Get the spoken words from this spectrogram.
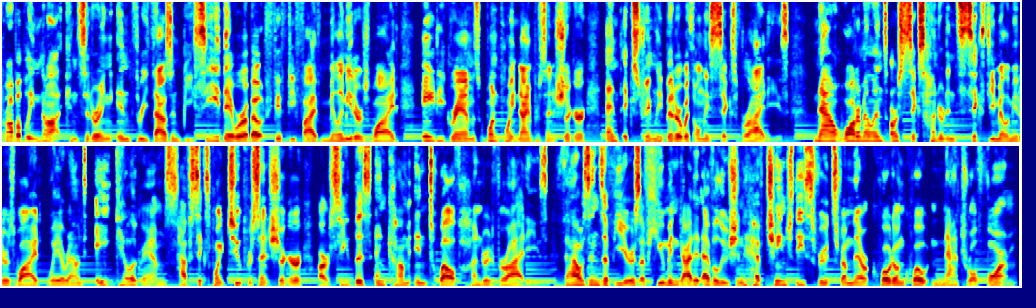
Probably not, considering in 3000 BC they were about 55 millimeters wide, 80 grams, 1.9% sugar, and extremely bitter with only 6 varieties. Now, watermelons are 660 millimeters wide, weigh around 8 kilograms, have 6.2% sugar, are seedless, and come in 1200 varieties. Thousands of years of human guided evolution have changed these fruits from their quote unquote natural form.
